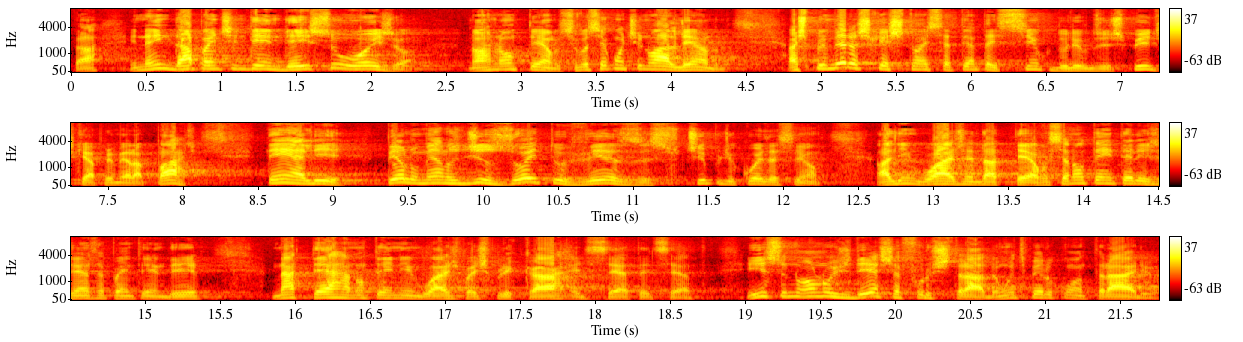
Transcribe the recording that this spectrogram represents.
Tá? E nem dá para a gente entender isso hoje. Ó. Nós não temos. Se você continuar lendo as primeiras questões 75 do Livro dos Espíritos, que é a primeira parte, tem ali pelo menos 18 vezes tipo de coisa assim, ó. A linguagem da Terra, você não tem inteligência para entender, na Terra não tem linguagem para explicar, etc, etc. Isso não nos deixa frustrados, muito pelo contrário,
